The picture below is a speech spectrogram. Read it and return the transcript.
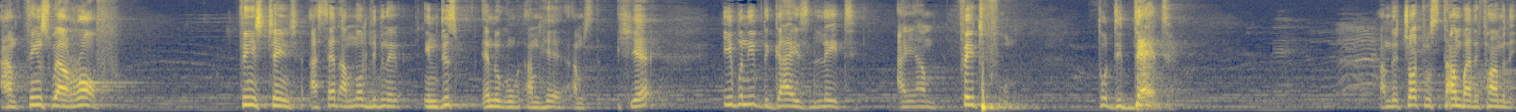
and things were rough. Things changed. I said, I'm not living in this Enugu. I'm here. I'm here. Even if the guy is late, I am faithful to the dead. And the church will stand by the family.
